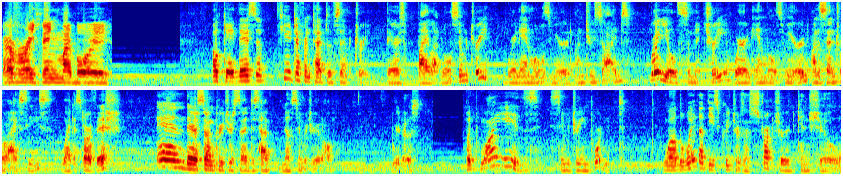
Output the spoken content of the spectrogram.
Everything, my boy! Okay, there's a few different types of symmetry. There's bilateral symmetry, where an animal is mirrored on two sides. Radial symmetry, where an animal is mirrored on a central axis, like a starfish. And there are some creatures that just have no symmetry at all. Weirdos. But why is symmetry important? Well, the way that these creatures are structured can show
